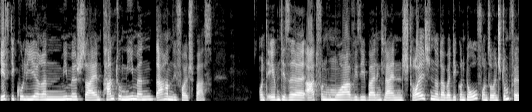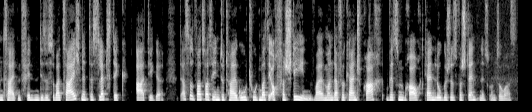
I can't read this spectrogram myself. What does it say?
Gestikulieren, mimisch sein, Pantomimen, da haben sie voll Spaß. Und eben diese Art von Humor, wie sie bei den kleinen Strolchen oder bei Dick und Doof und so in Stummfilmzeiten finden, dieses überzeichnete Slapstick-artige. Das ist was, was ihnen total gut tut und was sie auch verstehen, weil man dafür kein Sprachwissen braucht, kein logisches Verständnis und sowas.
